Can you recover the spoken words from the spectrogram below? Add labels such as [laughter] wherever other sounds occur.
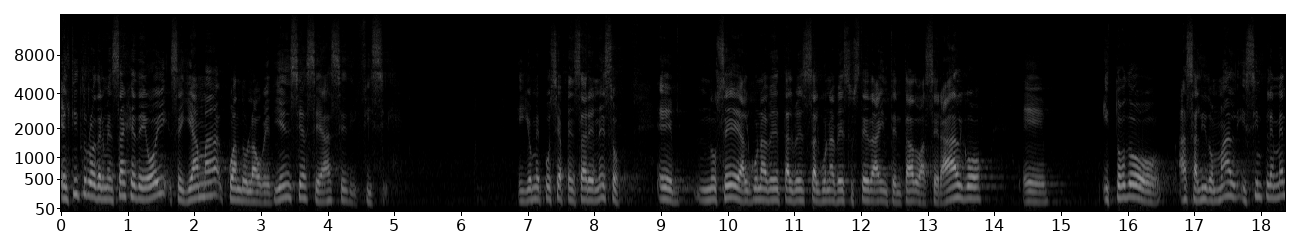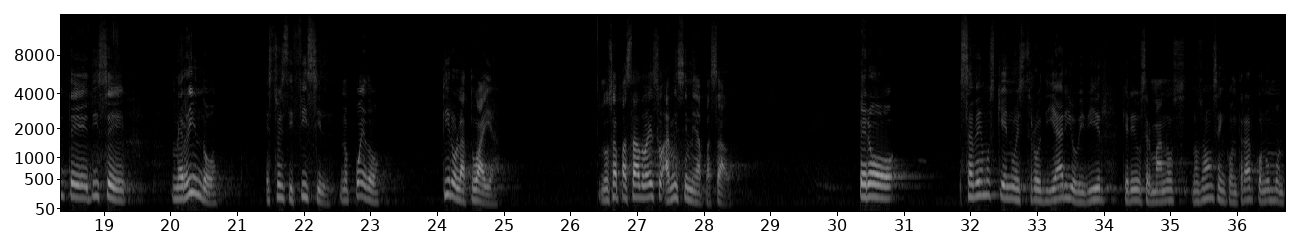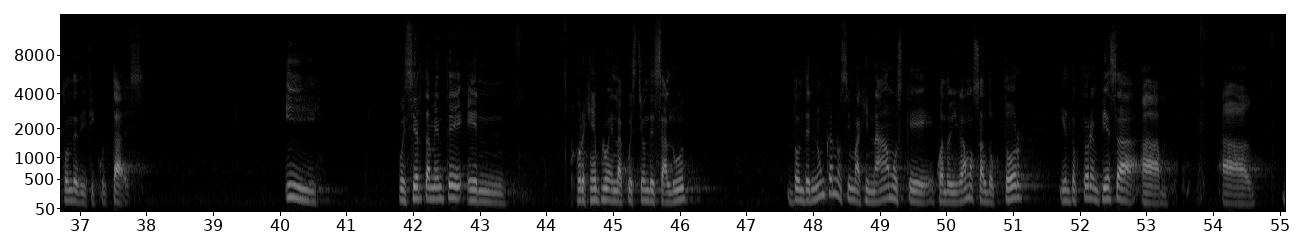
El título del mensaje de hoy se llama Cuando la obediencia se hace difícil. Y yo me puse a pensar en eso. Eh, no sé, alguna vez, tal vez alguna vez usted ha intentado hacer algo eh, y todo ha salido mal y simplemente dice, me rindo, esto es difícil, no puedo, tiro la toalla. ¿Nos ha pasado eso? A mí sí me ha pasado. Pero sabemos que en nuestro diario vivir, queridos hermanos, nos vamos a encontrar con un montón de dificultades. Y pues ciertamente en, por ejemplo, en la cuestión de salud, donde nunca nos imaginábamos que cuando llegamos al doctor y el doctor empieza a, a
